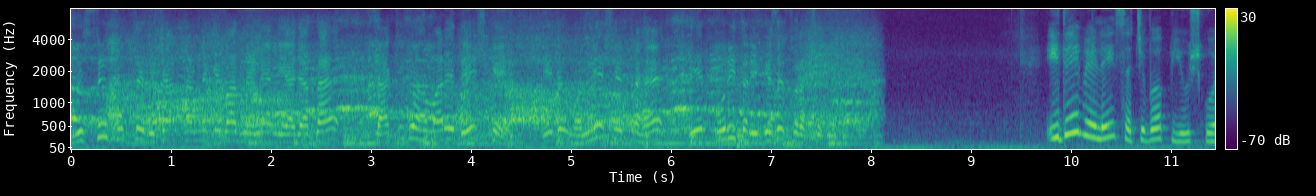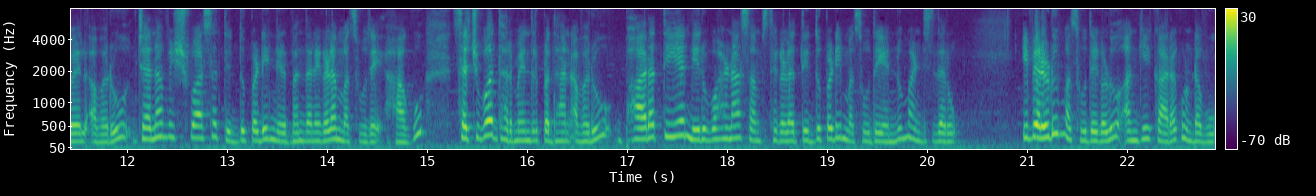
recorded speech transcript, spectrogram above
विस्तृत रूप से विचार करने के बाद निर्णय लिया जाता है ताकि जो हमारे देश के ये जो वन्य क्षेत्र हैं ये पूरी तरीके से सुरक्षित हैं ಇದೇ ವೇಳೆ ಸಚಿವ ಪಿಯೂಷ್ ಗೋಯಲ್ ಅವರು ಜನವಿಶ್ವಾಸ ತಿದ್ದುಪಡಿ ನಿರ್ಬಂಧನೆಗಳ ಮಸೂದೆ ಹಾಗೂ ಸಚಿವ ಧರ್ಮೇಂದ್ರ ಪ್ರಧಾನ್ ಅವರು ಭಾರತೀಯ ನಿರ್ವಹಣಾ ಸಂಸ್ಥೆಗಳ ತಿದ್ದುಪಡಿ ಮಸೂದೆಯನ್ನು ಮಂಡಿಸಿದರು ಇವೆರಡೂ ಮಸೂದೆಗಳು ಅಂಗೀಕಾರಗೊಂಡವು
